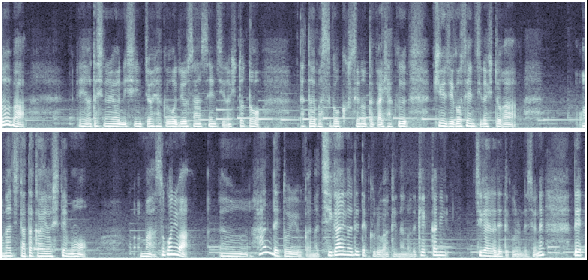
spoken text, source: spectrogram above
例えば、えー、私のように身長153センチの人と例えばすごく背の高い195センチの人が同じ戦いをしてもまあそこにはうんハンデというかな違いが出てくるわけなので結果に違いが出てくるんですよね。で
